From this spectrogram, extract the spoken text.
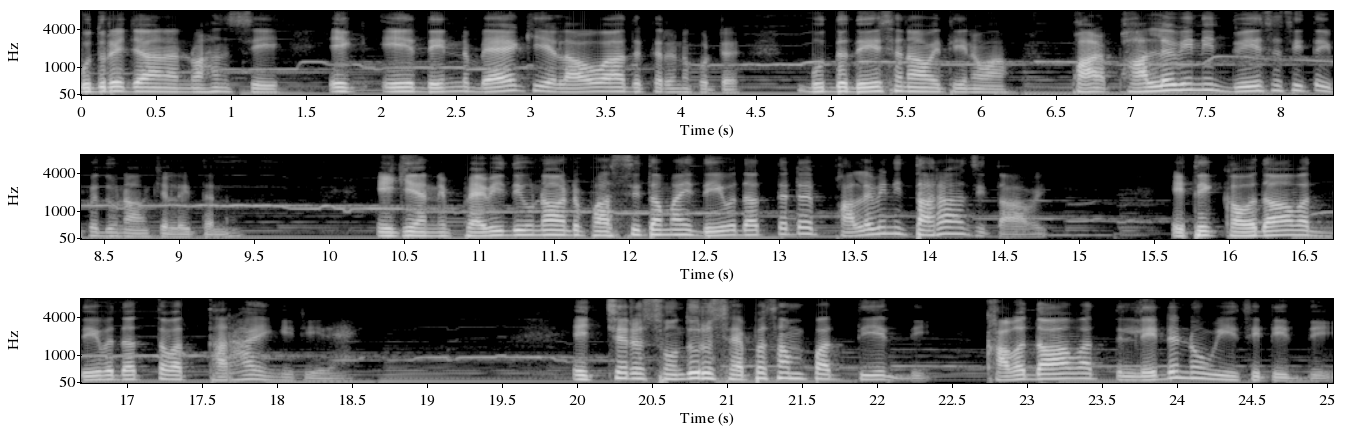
බුදුරජාණන් වහන්සේ ඒ දෙන්න බෑ කියලා අවවාද කරනකොට බුද්ධ දේශනාවේ තියෙනවා පළවෙනි ද්වේෂසිත ඉපදුනා කියලා හිතන. ඒ කියන්නේ පැවිදි වුණාට පස්සේ තමයි දේවදත්තට පළවෙනි තරහසිතාවේ. එතෙක් කවදාවත් දේවදත්තවත් තරහින් හිටියේ නැහැ. එච්චර සොඳුරු සැප සම්පත් තියෙද්දි කවදාවත් ලෙඩ නොවී සිටිද්දී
